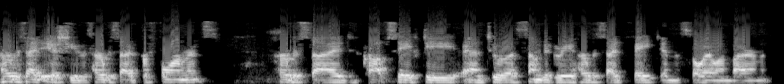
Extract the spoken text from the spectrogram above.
herbicide issues, herbicide performance, herbicide crop safety, and to a, some degree herbicide fate in the soil environment.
